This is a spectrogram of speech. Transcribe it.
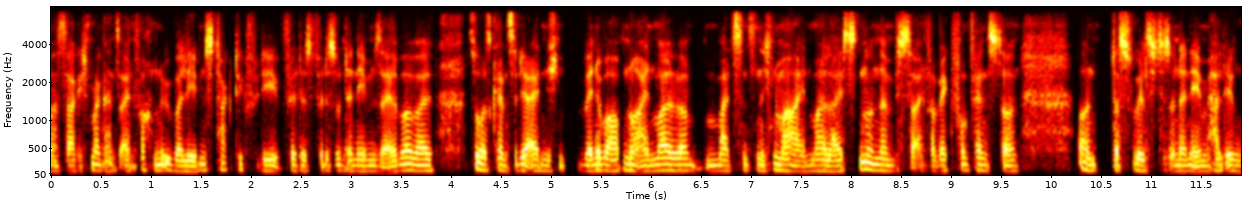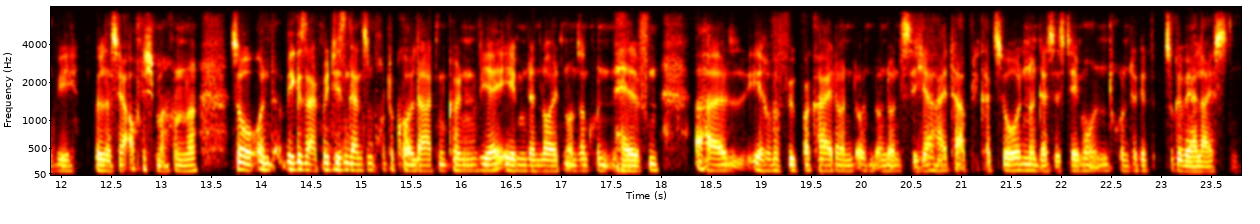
was sage ich mal ganz einfach, eine Überlebenstaktik für die, für das, für das Unternehmen selber, weil sowas kannst du dir eigentlich, wenn überhaupt nur einmal, meistens nicht nur einmal leisten und dann bist du einfach weg vom Fenster. Und, und das will sich das Unternehmen halt irgendwie, will das ja auch nicht machen. Ne? So, und wie gesagt, mit diesen ganzen Protokolldaten können wir eben den Leuten, unseren Kunden helfen, äh, ihre Verfügbarkeit und, und, und, und Sicherheit der Applikationen und der Systeme unten drunter zu gewährleisten.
